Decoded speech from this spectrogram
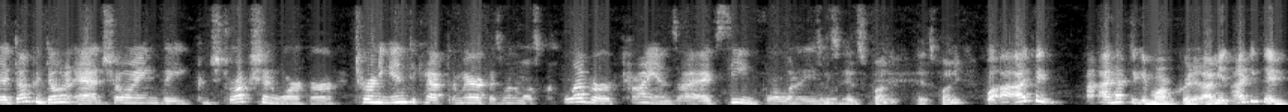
the Dunkin' Donut ad showing the construction worker turning into Captain America is one of the most clever tie-ins I, I've seen for one of these It's, movies. it's funny. It's funny. Well, I I think I have to give Marvel credit. I mean, I think they've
